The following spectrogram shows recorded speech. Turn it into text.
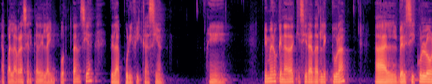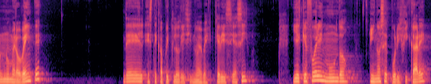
la palabra acerca de la importancia de la purificación. Eh, primero que nada quisiera dar lectura al versículo número 20 de este capítulo 19, que dice así, Y el que fuere inmundo y no se purificare,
